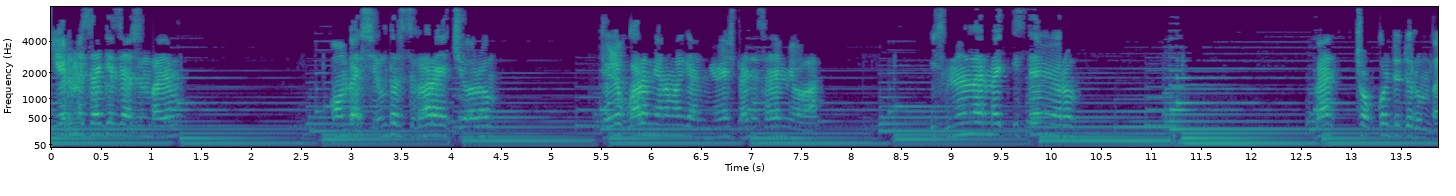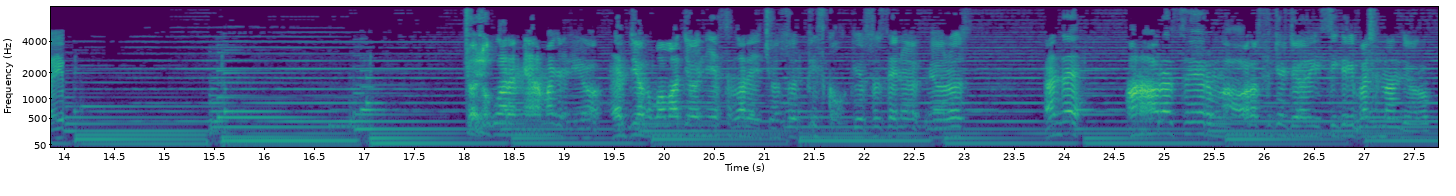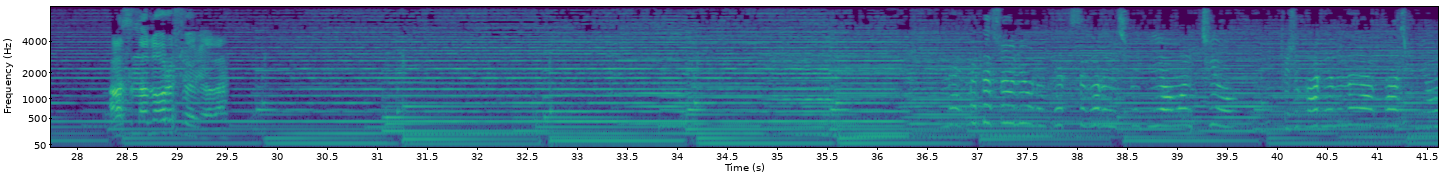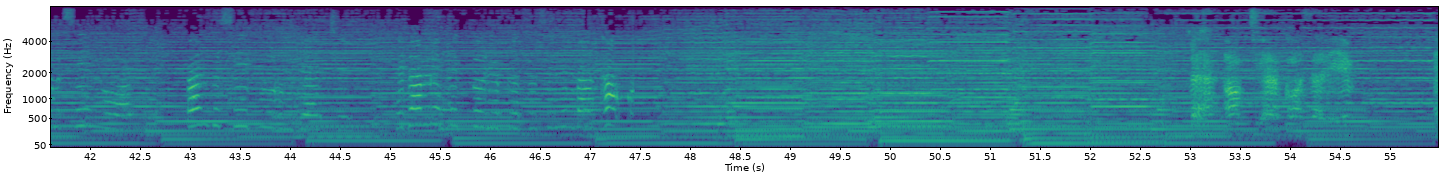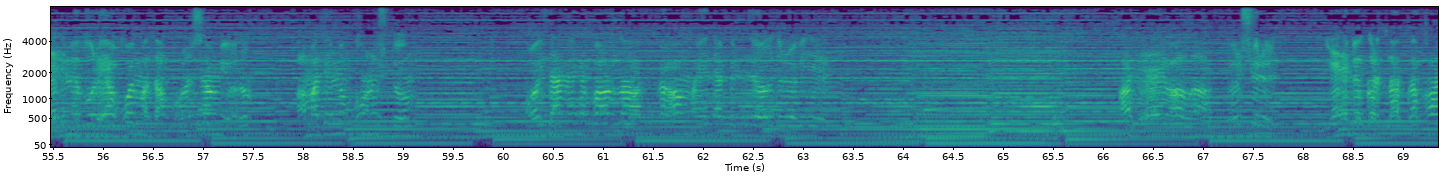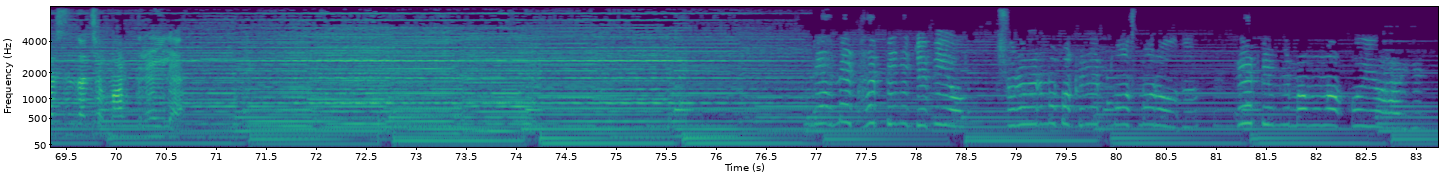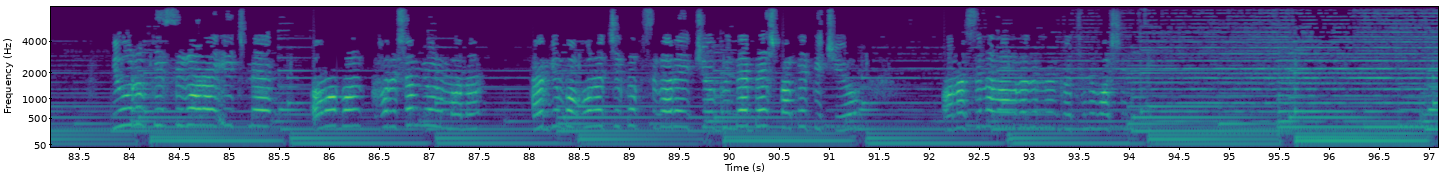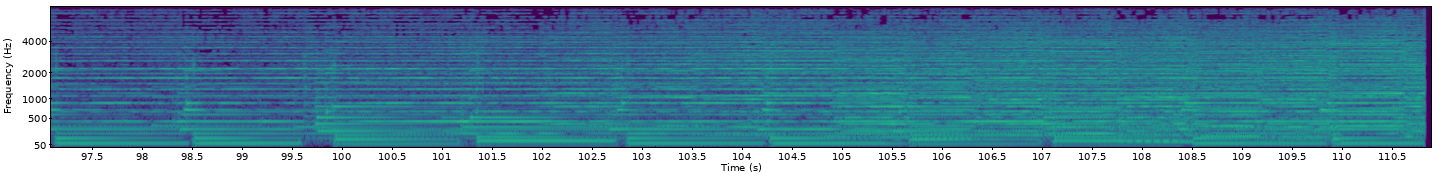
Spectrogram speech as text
28 yaşındayım. 15 yıldır sigara içiyorum. Çocuklarım yanıma gelmiyor, hiç beni sevmiyorlar. İsmini vermek istemiyorum. Ben çok kötü durumdayım. Çocuklarım yanıma geliyor. Hep diyor baba diyor niye sigara içiyorsun, pis kokuyorsun seni öpmüyoruz. Ben de ana sığıyorum la, orası çocuğu sikiri başından diyorum. Aslında doğru söylüyorlar. Söylüyorum hep sigara içme diye ama içiyor. Çocuklar yanına yaklaşmıyor, onu sevmiyorlar. Ben de sevmiyorum gerçi. Neden Mehmet böyle yapıyorsun? Senin ben tam... Ben akciğer kanseriyim. Elimi buraya koymadan konuşamıyorum. Ama demin konuştum. O yüzden beni fazla hafife almayın hepinizi öldürebilirim. Hadi eyvallah görüşürüz. Yeni bir gırtlakla karşınıza çıkmak dileğiyle. Mehmet hep beni dövüyor. Şuralarıma bakın hep mosmor oldu. Hep benim mamama koyuyor her gün. Diyorum ki sigara içme ama ben karışamıyorum ona. Her gün balkona çıkıp sigara içiyor. Günde beş paket içiyor. Anasının avradının götünü başını.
